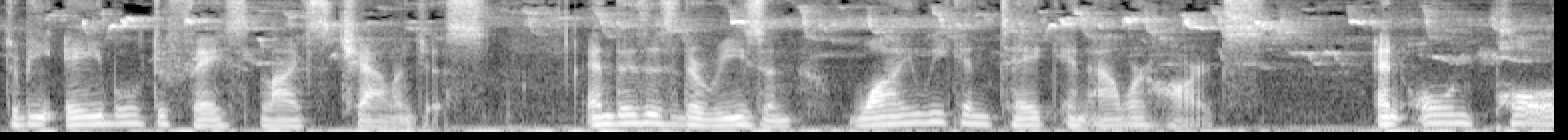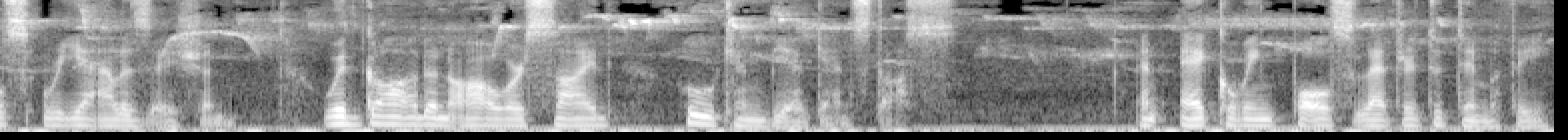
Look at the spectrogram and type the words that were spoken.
to be able to face life's challenges. And this is the reason why we can take in our hearts and own Paul's realization with God on our side, who can be against us? And echoing Paul's letter to Timothy,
